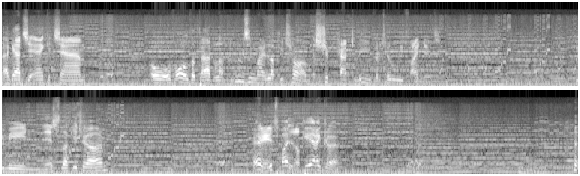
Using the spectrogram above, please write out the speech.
I got you, Anchor Charm. Oh, of all the bad luck, losing my lucky charm, the ship can't leave until we find it. You mean this lucky charm? Hey, it's my lucky anchor!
